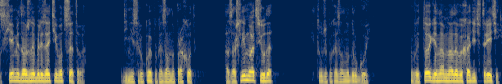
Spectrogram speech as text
схеме должны были зайти вот с этого. Денис рукой показал на проход. А зашли мы отсюда. И тут же показал на другой. В итоге нам надо выходить в третий.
